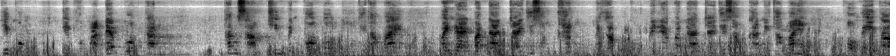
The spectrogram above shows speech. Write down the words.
ที่ผมที่ผมอัดแอปรวมกันทั้ง 3 ชิ้นเป็นก้อนโตๆที่ทำให้เป็นแรงบันดาลใจที่สำคัญนะครับเป็นแรงบันดาลใจที่สำคัญที่ทำให้ผมเองก็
